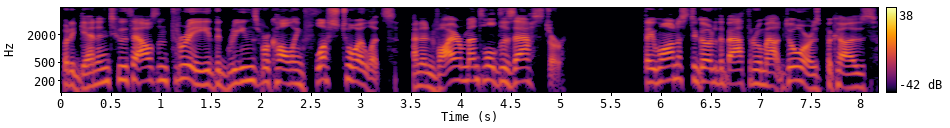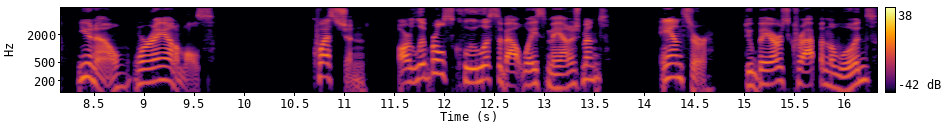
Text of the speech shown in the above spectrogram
But again in 2003, the Greens were calling flush toilets an environmental disaster. They want us to go to the bathroom outdoors because, you know, we're animals. Question are liberals clueless about waste management? Answer Do bears crap in the woods?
